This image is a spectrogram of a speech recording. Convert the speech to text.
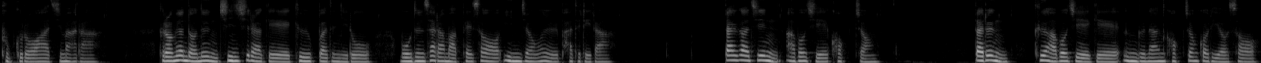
부끄러워하지 마라. 그러면 너는 진실하게 교육받은 이로 모든 사람 앞에서 인정을 받으리라. 딸 가진 아버지의 걱정. 딸은 그 아버지에게 은근한 걱정거리여서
